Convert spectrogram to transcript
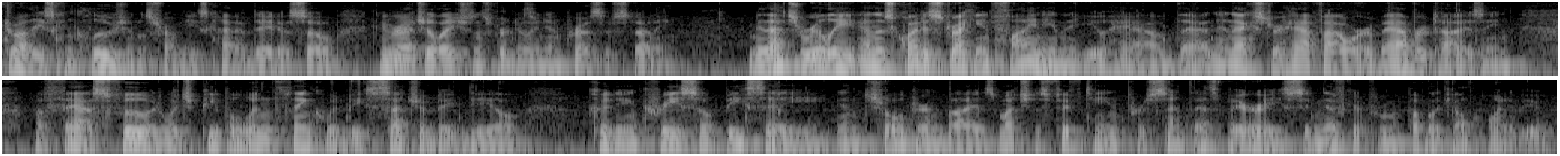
draw these conclusions from these kind of data. So congratulations for doing an impressive study. I mean, that's really, and it's quite a striking finding that you have that an extra half hour of advertising of fast food, which people wouldn't think would be such a big deal, could increase obesity in children by as much as 15%. That's very significant from a public health point of view.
